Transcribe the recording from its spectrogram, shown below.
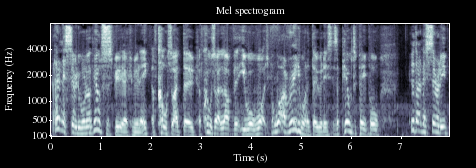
I don't necessarily want to appeal to the Subbuteo community. Of course I do. Of course I love that you all watch. But what I really want to do with this is appeal to people who don't necessarily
